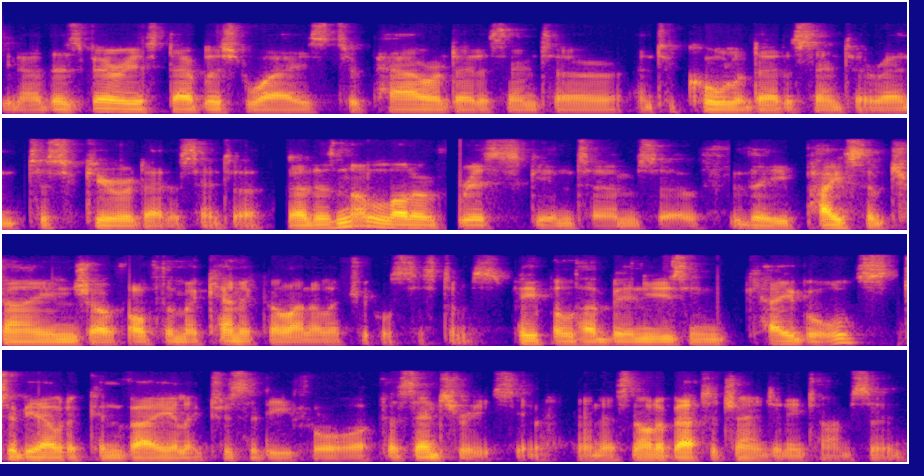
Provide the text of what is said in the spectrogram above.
you know, there's very established ways to power a data center and to cool a data center and to secure a data center. So there's not a lot of risk in terms of the pace of change of, of the mechanical and electrical systems. People have been using cables to be able to convey electricity for, for centuries, you know, and it's not about to change anytime soon.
